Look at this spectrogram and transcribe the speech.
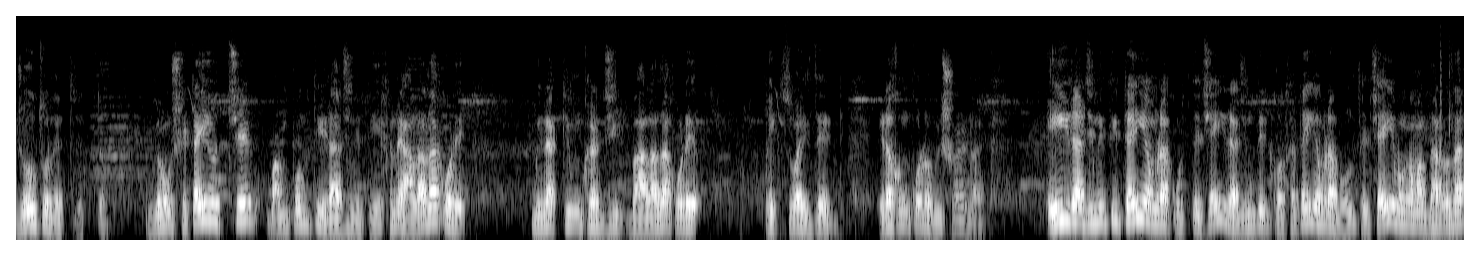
যৌথ নেতৃত্ব। এবং সেটাই হচ্ছে বামপন্থী রাজনীতি। এখানে আলাদা করে মীনাক্ষী মুখার্জি বা আলাদা করে এক্স ওয়াই জেড এরকম কোনো বিষয় নয়। এই রাজনীতিটাই আমরা করতে চাই, রাজনীতির কথাটাই আমরা বলতে চাই এবং আমার ধারণা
